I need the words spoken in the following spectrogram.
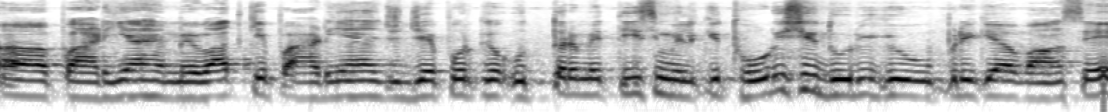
पहाड़ियाँ हैं? मेवात की पहाड़ियाँ हैं जो जयपुर के उत्तर में तीस मील की थोड़ी सी दूरी के ऊपरी क्या वहाँ से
